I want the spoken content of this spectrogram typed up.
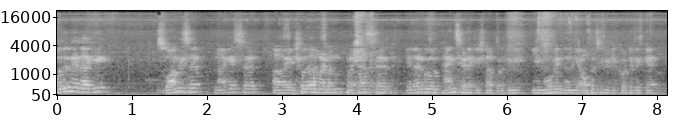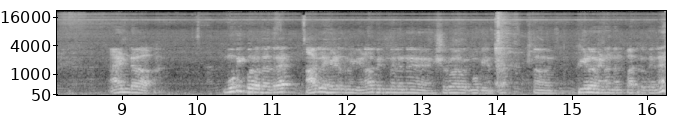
ಮೊದಲನೇದಾಗಿ Swami sir, Nagesh sir Yashoda madam Prakash sir, ಎಲ್ಲರಿಗೂ ಥ್ಯಾಂಕ್ಸ್ ಹೇಳಕ್ ಇಷ್ಟಪಡ್ತೀನಿ ಈ ಮೂವಿ ನನಗೆ ಆಪರ್ಚುನಿಟಿ ಕೊಟ್ಟಿದ್ದಕ್ಕೆ. ಅಂಡ್ ಮೂವಿಗೆ ಬರೋದಾದ್ರೆ ಆಗ್ಲೇ ಹೇಳಿದ್ರು ಎಣ ಬಿದ್ಮೇಲೆ ಶುರು ಆಗೋದು ಮೂವಿ ಅಂತ ಬೀಳೋ ಹೆಣ ನನ್ನ ಪಾತ್ರದೇನೆ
